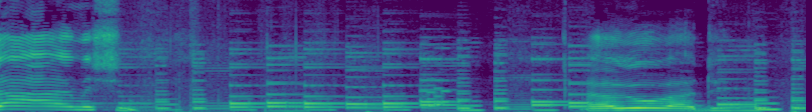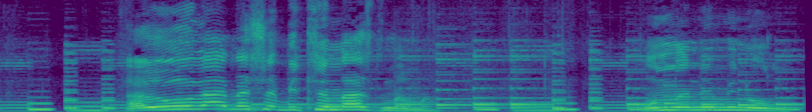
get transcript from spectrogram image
Dermişim. O verdi. O vermese bitirmezdim ama. Ondan emin olun.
